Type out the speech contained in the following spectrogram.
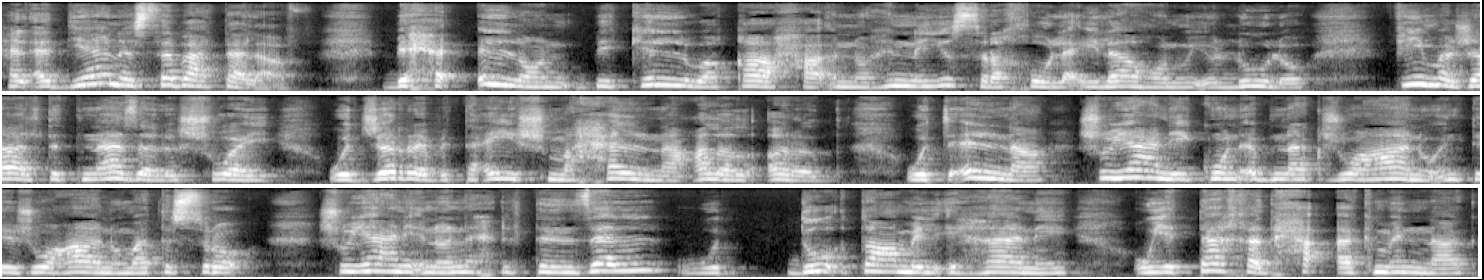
هالأديان السبع تلاف بحق لهم بكل وقاحة إنه هن يصرخوا لإلههم ويقولوا له في مجال تتنازل شوي وتجرب تعيش محلنا على الأرض وتقلنا شو يعني يكون ابنك جوعان وأنت جوعان وما تسرق شو يعني إنه تنزل وت دوق طعم الإهانة ويتاخد حقك منك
